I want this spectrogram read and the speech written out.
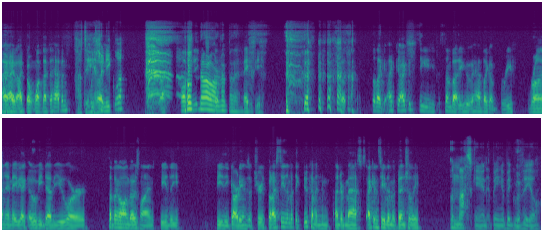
I, I don't want that to happen. Oh, dear. With Shaniqua? Oh, no, I remember that. maybe. But, but like I could see somebody who had like a brief run and maybe like OVW or something along those lines be the be the Guardians of Truth. But I see them if they do come in under masks. I can see them eventually. Unmasking and it being a big reveal.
